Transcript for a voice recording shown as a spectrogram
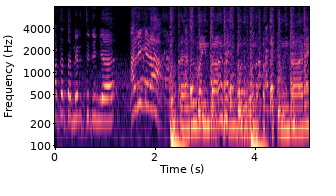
ஆட்டத்தை நிறுத்திட்டீங்க. தருவைந்தாரே ஒரு குணப்பட்ட குந்தாரே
